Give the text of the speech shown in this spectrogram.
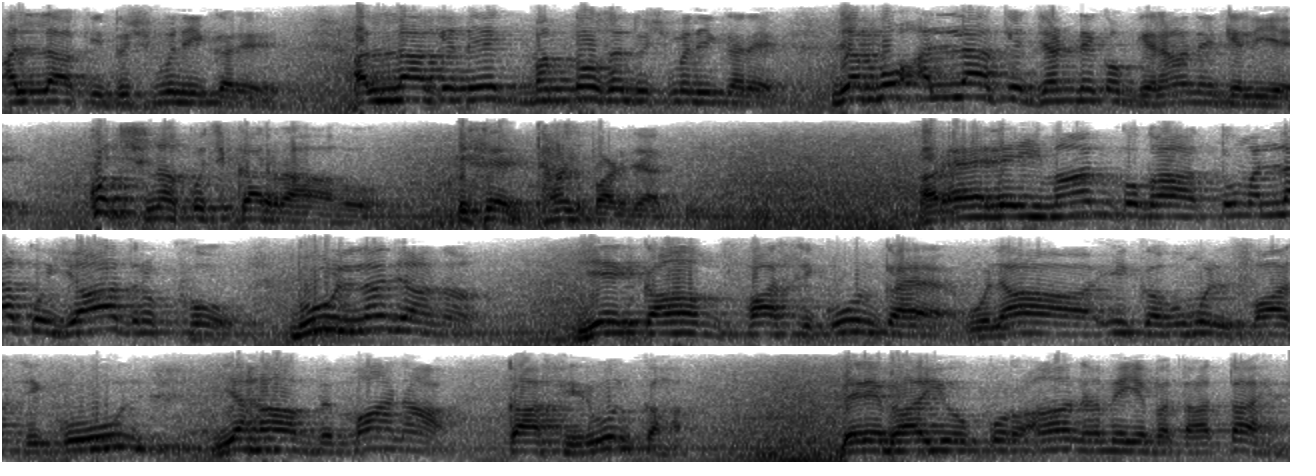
اللہ کی دشمنی کرے۔ اللہ کے نیک بندوں سے دشمنی کرے۔ جب وہ اللہ کے جھنڈے کو گرانے کے لیے کچھ نہ کچھ کر رہا ہو، اسے ٹھنڈ پڑ جاتی۔ اور اہل ایمان کو کہا، تم اللہ کو یاد رکھو، بھول نہ جانا۔ یہ کام فاسکون کا ہے۔ الفاسکون یہاں بمانا کافرون کہا۔ میرے بھائیو، قرآن ہمیں یہ بتاتا ہے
